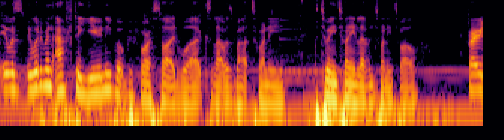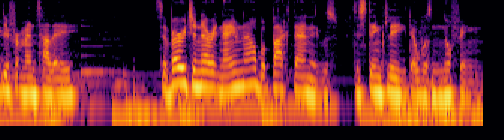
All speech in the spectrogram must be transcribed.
It was. It would have been after uni, but before I started work. So that was about twenty between 2011 2012. very different mentality. It's a very generic name now, but back then it was distinctly there was nothing.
